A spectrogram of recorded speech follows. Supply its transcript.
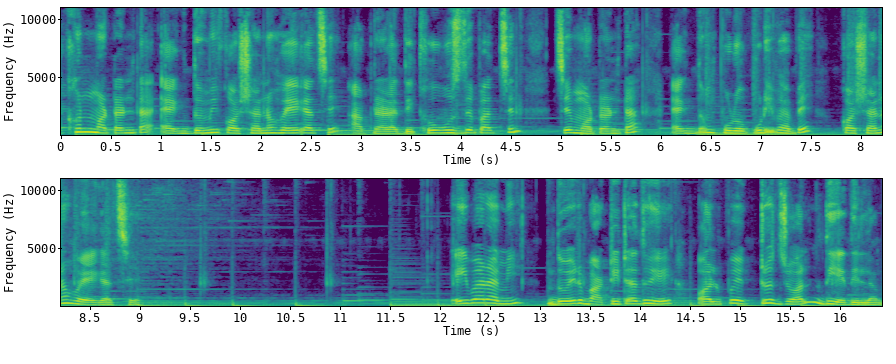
এখন মটনটা একদমই কষানো হয়ে গেছে। আপনারা দেখেও বুঝতে পাচ্ছেন যে মটনটা একদম পুরোপুরিভাবে কষানো হয়ে গেছে। এইবার আমি দইয়ের বাটিটা ধুয়ে অল্প একটু জল দিয়ে দিলাম।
